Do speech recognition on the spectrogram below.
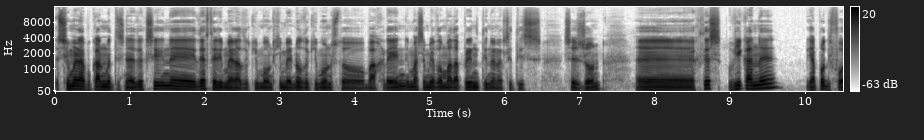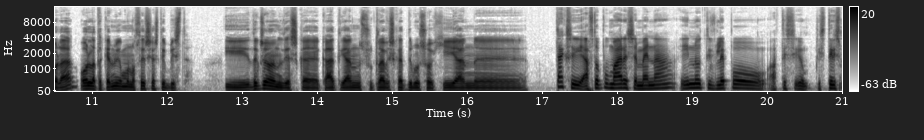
Σήμερα που κάνουμε τη συνέντευξη είναι η δεύτερη μέρα δοκιμών, χειμερινών δοκιμών στο Μπαχρέιν. Είμαστε μια εβδομάδα πριν την έναρξη της σεζόν. Ε, Χθες βγήκανε για πρώτη φορά όλα τα καινούργια μονοθέσια στην πίστα. Η, δεν ξέρω αν είδες κα- κάτι, αν σου τράβησε κάτι την προσοχή, αν. ε, Εντάξει, αυτό που μου άρεσε εμένα είναι ότι βλέπω αυτές οι- τις τρεις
